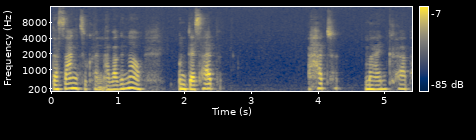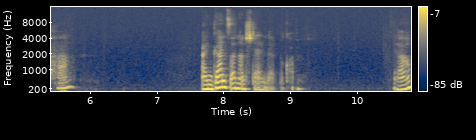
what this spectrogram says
das sagen zu können. Aber genau, und deshalb hat mein Körper einen ganz anderen Stellenwert bekommen. Ja,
